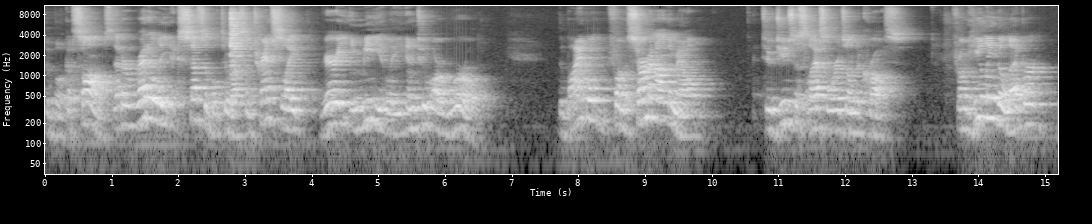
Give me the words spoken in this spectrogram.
the book of Psalms, that are readily accessible to us and translate very immediately into our world. The Bible, from the Sermon on the Mount to Jesus' last words on the cross, from healing the leper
